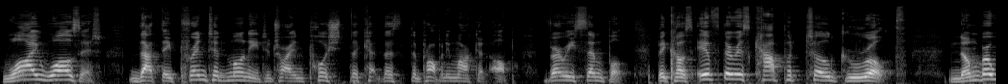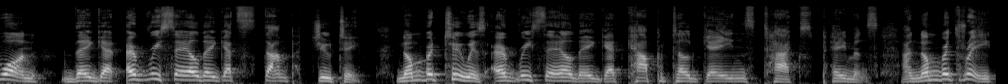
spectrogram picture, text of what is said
Why was it that they printed money to try and push the, the, the property market up? Very simple. Because if there is capital growth, Number one, they get every sale they get stamp duty. Number two is every sale they get capital gains tax payments. And number three,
